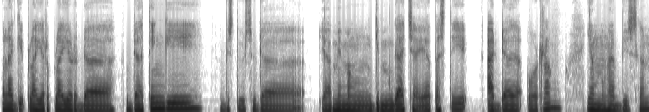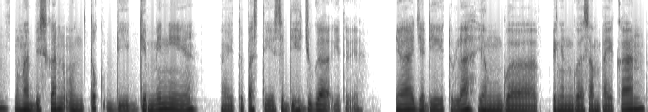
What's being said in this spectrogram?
Apalagi player-player udah udah tinggi habis itu sudah ya memang game gacha ya pasti ada orang yang menghabiskan menghabiskan untuk di game ini ya. Nah itu pasti sedih juga gitu ya Ya, jadi itulah yang gue pengen gue sampaikan.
